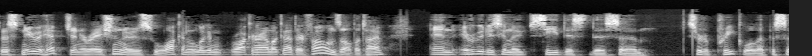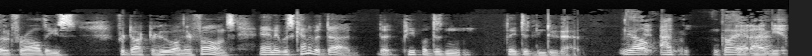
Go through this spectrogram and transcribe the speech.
this new hip generation who's walking looking walking around looking at their phones all the time, and everybody's going to see this this. Um, sort of prequel episode for all these for Doctor Who on their phones, and it was kind of a dud that people didn't they didn't do that. Yeah. I Go ahead. that Brent. idea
